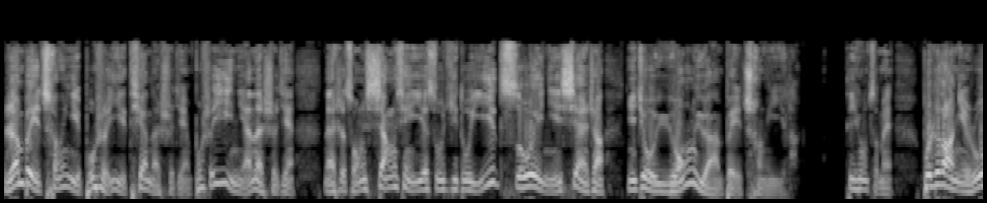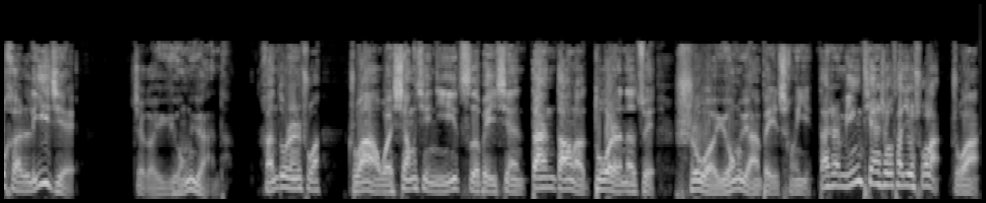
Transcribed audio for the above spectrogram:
人被称义不是一天的时间，不是一年的时间，乃是从相信耶稣基督一次为你献上，你就永远被称义了。弟兄姊妹，不知道你如何理解这个永远的？很多人说：“主啊，我相信你一次被献，担当了多人的罪，使我永远被称义。”但是明天时候他就说了：“主啊，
